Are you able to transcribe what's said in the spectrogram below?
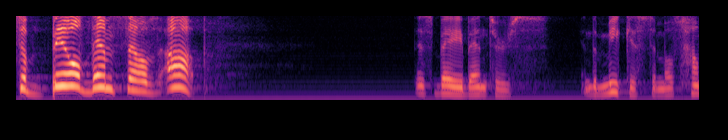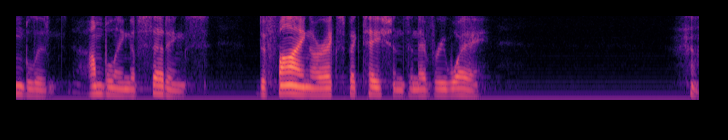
to build themselves up this babe enters in the meekest and most humbling, humbling of settings, defying our expectations in every way.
